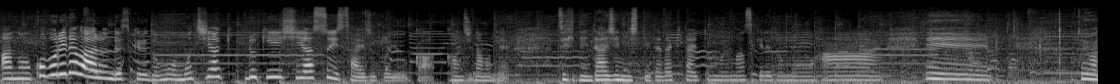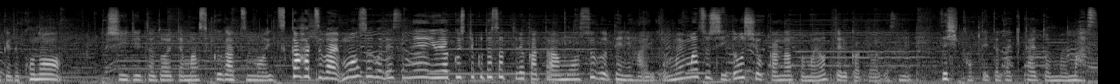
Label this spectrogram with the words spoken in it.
あの小ぶりではあるんですけれども持ち歩きしやすいサイズというか感じなのでぜひね大事にしていただきたいと思いますけれども。はい。えー、というわけでこの CD 届いてます。9月の5日発売。もうすぐですね。予約してくださってる方はもうすぐ手に入ると思いますしどうしようかなと迷ってる方はですね是非買っていただきたいと思います。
